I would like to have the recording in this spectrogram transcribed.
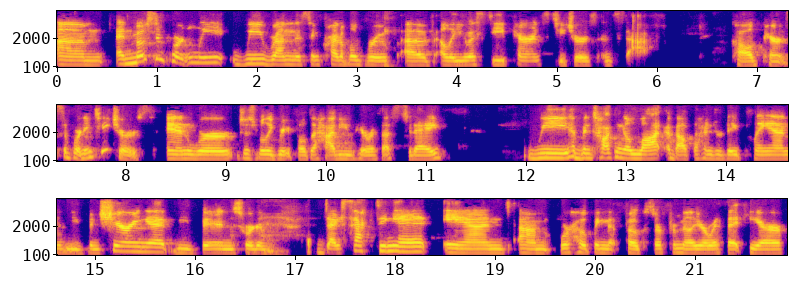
Um, and most importantly, we run this incredible group of LAUSD parents, teachers, and staff called Parent Supporting Teachers. And we're just really grateful to have you here with us today we have been talking a lot about the 100 day plan. We've been sharing it, we've been sort of dissecting it, and um, we're hoping that folks are familiar with it here.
